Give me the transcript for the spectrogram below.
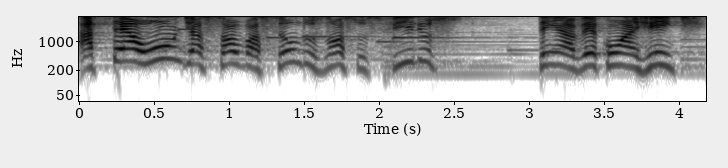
Até onde a salvação dos nossos filhos tem a ver com a gente?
